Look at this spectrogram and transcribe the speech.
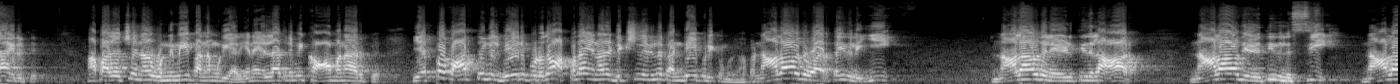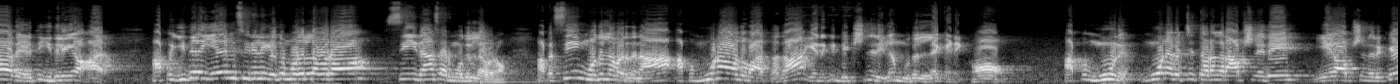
தான் இருக்கு. அப்ப அதை வச்சு என்னால ஒண்ணுமே பண்ண முடியாது. ஏன்னா எல்லாத்துலயுமே காமனா இருக்கு. எப்ப வார்த்தைகள் வேறுபடுதோ அப்பதான் என்னால டிக்ஷனரியில கண்டே பிடிக்க முடியும். அப்ப நாலாவது வார்த்தை இதுல e. இ நாலாவது எழுத்து இதுல ஆர் நாலாவது எழுத்து இதுல சி நாலாவது எழுத்து இதுலயும் ஆர் அப்ப இதுல ஏபிசிடில எது முதல்ல வரும்? சி தான் சார் முதல்ல வரும். அப்ப சி முதல்ல வருதுன்னா அப்ப மூணாவது வார்த்தை தான் எனக்கு டிக்ஷனரியில முதல்ல கிடைக்கும். அப்ப மூணு. மூணை வச்சு தொடங்குற ஆப்ஷன் எது? ஏ ஆப்ஷன் இருக்கு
